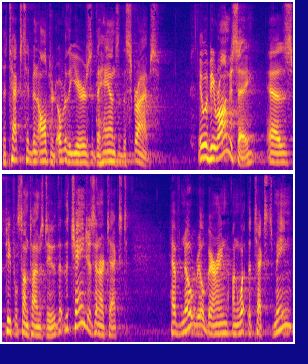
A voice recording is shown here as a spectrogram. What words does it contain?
the text had been altered over the years at the hands of the scribes. It would be wrong to say, as people sometimes do, that the changes in our text have no real bearing on what the texts mean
